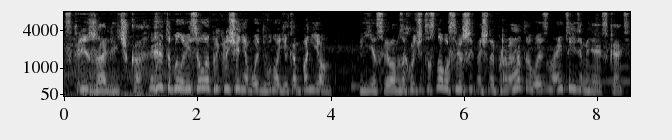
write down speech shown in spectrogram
Скрижалечка. Это было веселое приключение, мой двуногий компаньон. Если вам захочется снова совершить ночной променад, вы знаете, где меня искать.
